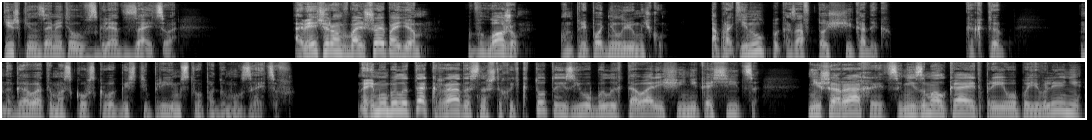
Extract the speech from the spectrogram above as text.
Кишкин заметил взгляд Зайцева. — А вечером в Большой пойдем. В ложу. Он приподнял рюмочку. Опрокинул, показав тощий кадык. Как-то многовато московского гостеприимства, — подумал Зайцев. Но ему было так радостно, что хоть кто-то из его былых товарищей не косится, не шарахается, не замолкает при его появлении,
